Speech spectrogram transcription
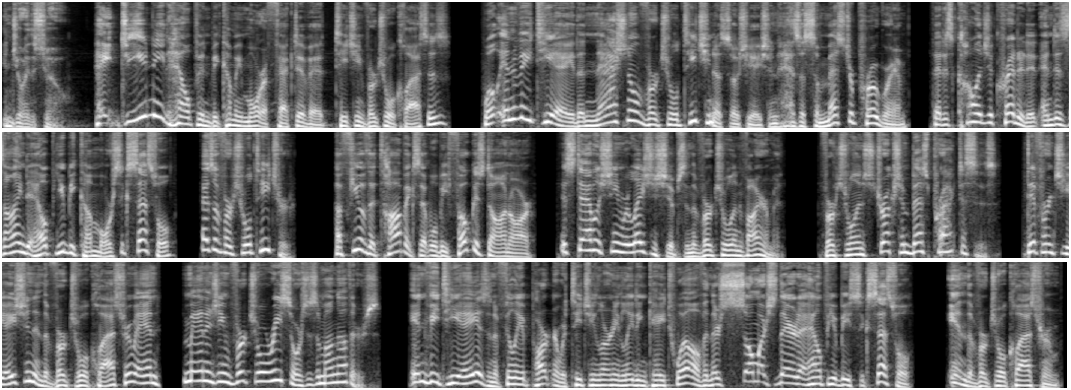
Enjoy the show. Hey, do you need help in becoming more effective at teaching virtual classes? Well, NVTA, the National Virtual Teaching Association, has a semester program that is college accredited and designed to help you become more successful as a virtual teacher. A few of the topics that will be focused on are establishing relationships in the virtual environment, virtual instruction best practices, differentiation in the virtual classroom, and managing virtual resources, among others. NVTA is an affiliate partner with Teaching Learning Leading K 12, and there's so much there to help you be successful in the virtual classroom.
